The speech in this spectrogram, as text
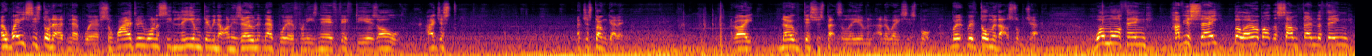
Oasis done it at Knebworth, so why do we want to see Liam doing it on his own at Knebworth when he's near 50 years old? I just, I just don't get it. Right? No disrespect to Liam and, and Oasis, but we've done with that subject. One more thing, have your say below about the Sam Fender thing,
